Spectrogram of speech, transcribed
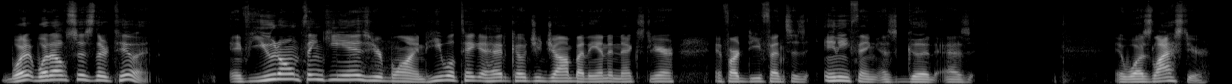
What what else is there to it? If you don't think he is, you're blind. He will take a head coaching job by the end of next year if our defense is anything as good as it was last year.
